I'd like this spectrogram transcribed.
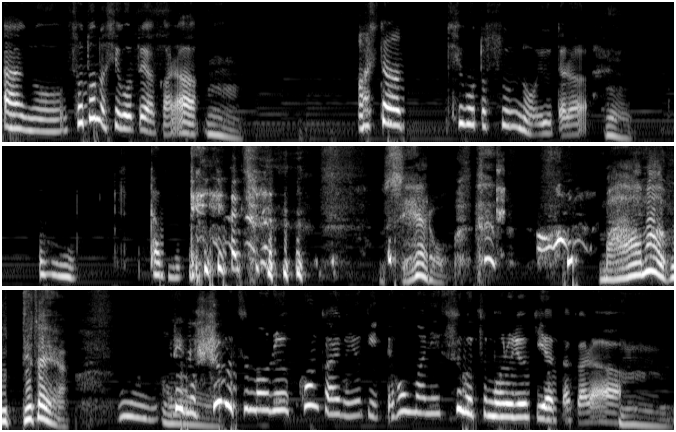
あの、外の仕事やから、うん。明日仕事すんの？言うたら、うん。うん、多分って。うせやろ。まあまあ降ってたやん。うん。でもすぐ積もる、今回の雪ってほんまにすぐ積もる雪やったから、うん。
